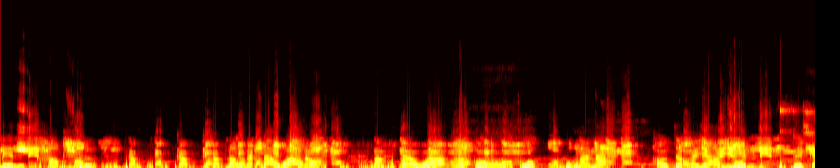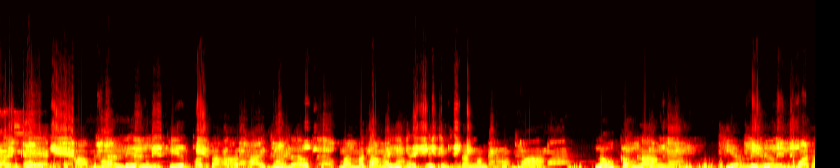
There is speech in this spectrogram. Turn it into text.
เล่นคำเยอะกับกับกับเหล่านักดาวะเนาะนักดาวะแล้วก็พวกพวกนั้นอะเขาจะพยายามเล่นโดยการแยกคำและเล่นเกมภาษาท้ายที่สุดแล้ว มันมาทำให้ไอ้ไอ้ไอ้เก่งตั้งคำถามว่า เรากำลังเถียงในเรื่องวาท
